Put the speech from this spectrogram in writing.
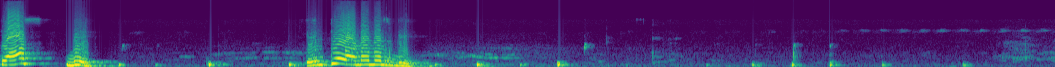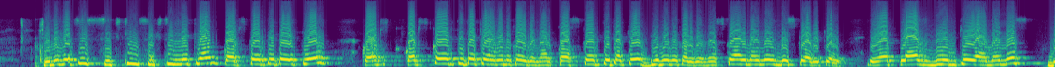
plus b into a minus b. কি লিখেছি 16 16 লিখলাম, cos square theta equal cos square theta কে মনে করবেন, আর cos স্কয়ার থিটা কে b মনে করবেন square minus b square equal a plus b into a minus b.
